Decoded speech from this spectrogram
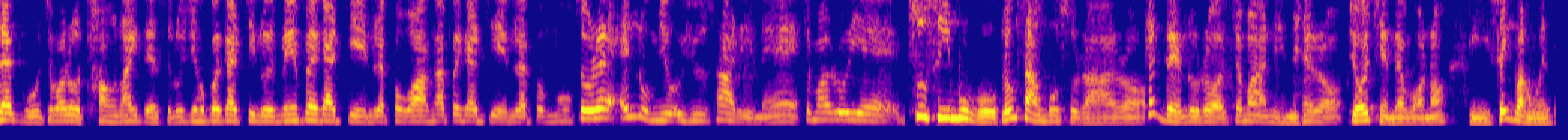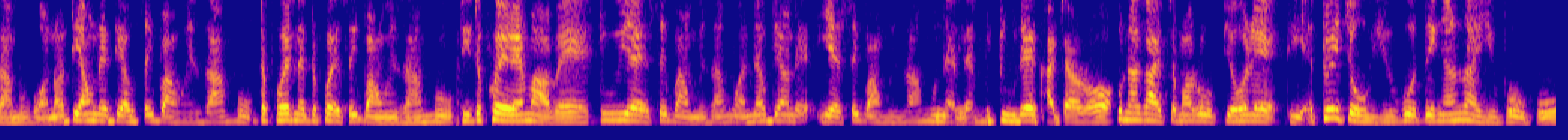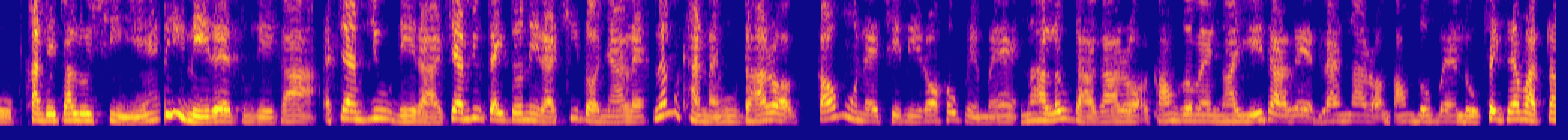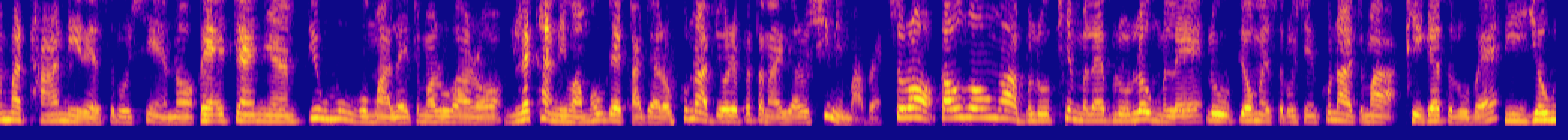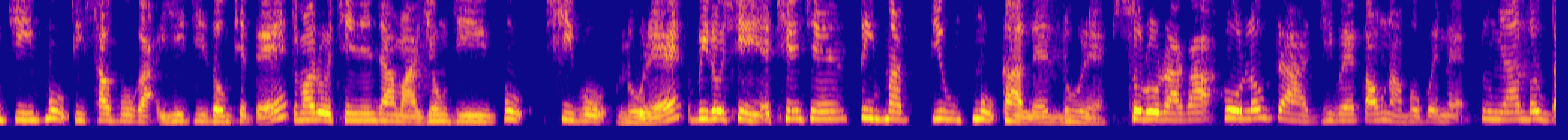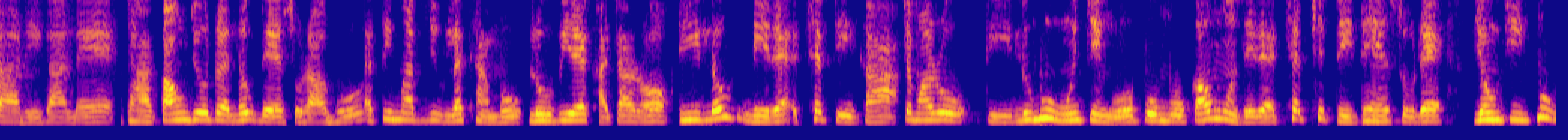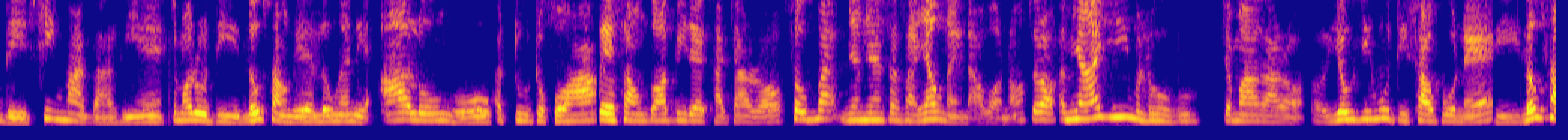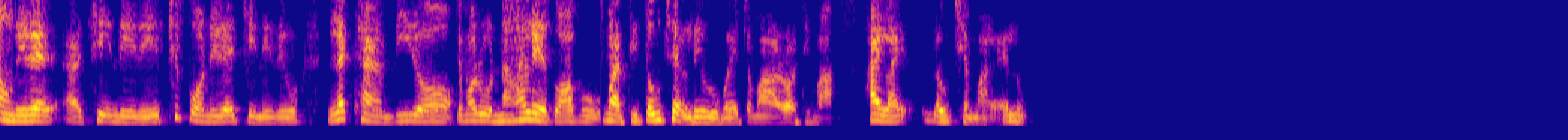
လက်ကိုကျမတို့ထောင်လိုက်တယ်ဆိုလို့ချင်းဟိုဘက်ကကြည့်လို့မင်းဘက်ကကြည့်ရင်လက်ပဝါငါဘက်ကကြည့်ရင်လက်ပမိုးဆိုတော့အဲ့လိုမျိုးအယူဆတွေနဲ့ကျမတို့ရဲ့စူးစီးမှုကိုလှုပ်ဆောင်မှုဆိုတာကတော့ခက်တယ်လို့တော့ကျမအနေနဲ့တော့ပြောချင်တယ်ပေါ့နော်ဒီစိတ်ပါဝင်စားမှုပေါ့နော်တယောက်နဲ့တယောက်စိတ်ပါဝင်စားမှုတစ်ဖွဲ့နဲ့တစ်ဖွဲ့စိတ်ပါဝင်စားမှုဒီတစ်ဖွဲ့ထဲမှာပဲတူးရဲ့စိတ်ပါဝင်စားမှုကနောက်တစ်ယောက်နဲ့ရဲ့စိတ်ပါဝင်စားမှုနဲ့လည်းမတူတဲ့ခါကျတော့ခုနကကျမတို့ပြောတဲ့ဒီအတွေ့အကြုံယူဖို့သင်ခန်းစာယူဖို့ကိုခါလေးကြလို့ရှိရင်သိနေတဲ့သူတွေကအကြံပြုနေတာကြံပြုတိုက်တွန်းနေတာရှိတော်ညာလဲလက်မခံနိုင်ဘူးဒါကတော့ကောင်းမွန်တဲ့အခြေအနေတော့ဟုတ်ပင်မဲ့ငါလောက်တာကတော့အကောင်းဆုံးပဲငါရွေးထားတဲ့လမ်းကတော့အကောင်းဆုံးပဲလို့စိတ်ထဲမှာသတ်မှတ်ထားနေတယ်ဆိုလို့ရှိရင်တော့ဘယ်အကြံဉာဏ်ပြုမှုကိုမှလည်းကျမတို့ကတော့လက်ခံနေမှာမဟုတ်တဲ့ခါကျတော့ခုနပြောတဲ့ပြဿနာတွေကတော့ရှိနေမှာပဲဆိုတော့အကောင်းဆုံးကဘလို့ဖြစ်မလဲဘလို့လုပ်မလဲလို့ပြောမယ်ဆိုလို့ရှိရင်ခုနကကျမဖြေခဲ့သလိုပဲဒီယုံကြည်မှုတိဆောက်ဖို့ကအရေးကြီးဆုံးဖြစ်တယ်ကျမတို့အချင်းချင်းကြားမှာယုံကြည်မှုရှိဖို့လိုတယ်ပြီးလို့ရှိရင်အချင်းချင်းတိမှတ်ပြုမှုကလည်းလိုတယ်ဆိုလိုတာကကိုလောက်တာကြီးပဲကောင်းတာမဟုတ်ဘဲနဲ့သူများလောက်တာတွေကလည်းဒါကောင်းကျိုးအတွက်လုပ်တယ်ဆိုတာကိုအတိမတ်ပြုလက်ခံဖို့လိုပြီးတဲ့ခါကျတော့ဒီလုပ်နေတဲ့အချက်တွေကကျမတို့ဒီလူမှုဝန်းကျင်ကိုပုံမကောင်းမွန်စေတဲ့အချက်ဖြစ်တည်တယ်ဆိုတဲ့ယုံကြည်မှုတွေရှိမှသာလျှင်ကျမတို့ဒီလှုပ်ဆောင်နေတဲ့လုပ်ငန်းတွေအားလုံးကိုအတူတကွာတည်ဆောင်သွားပြီးတဲ့ခါကျတော့စုံမှတ်မြန်မြန်ဆန်ဆန်ရောက်နိုင်တာပေါ့နော်ဆိုတော့အများကြီးမလိုဘူးကျမကတော့ယုံကြည်မှုတိဆောက်ဖို့နဲ့ဒီလှုပ်ဆောင်နေတဲ့အခြေအနေတွေဖြစ်ပေါ်နေတဲ့အခြေအနေတွေကိုလက်ခံပြီးတော့ကျမတို့နားလည်သွားဖို့ဒီမှာဒီသုံးချက်လေးကိုပဲကျမကတော့ဒီမှာ highlight လုပ်ချင်ပါတယ်လို့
